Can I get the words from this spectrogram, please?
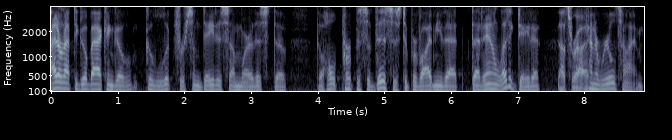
I don't have to go back and go go look for some data somewhere. This the the whole purpose of this is to provide me that that analytic data, that's right. kind of real time.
